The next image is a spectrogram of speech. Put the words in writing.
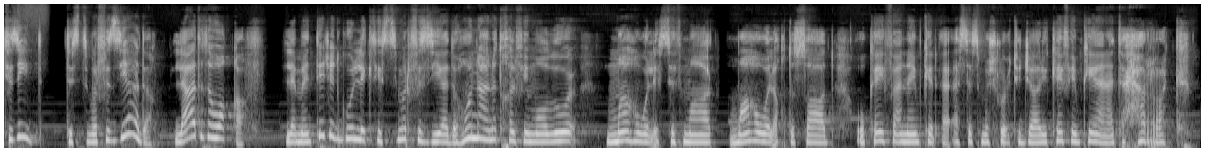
تزيد تستمر في الزيادة. لا تتوقف. لما تيجي تقول لك تستمر في الزيادة هنا ندخل في موضوع ما هو الاستثمار وما هو الاقتصاد وكيف أنا يمكن أسس مشروع تجاري كيف يمكن أن أتحرك.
